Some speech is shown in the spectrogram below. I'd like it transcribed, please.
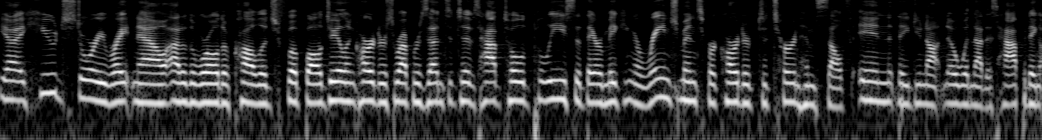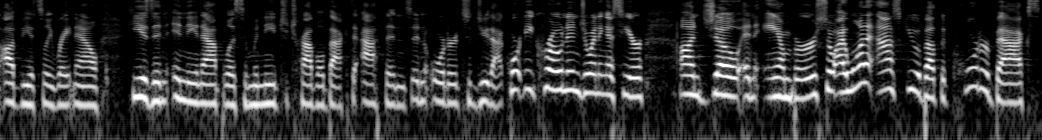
Yeah, a huge story right now out of the world of college football. Jalen Carter's representatives have told police that they are making arrangements for Carter to turn himself in. They do not know when that is happening. Obviously, right now, he is in Indianapolis and would need to travel back to Athens in order to do that. Courtney Cronin joining us here on Joe and Amber. So I want to ask you about the quarterbacks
